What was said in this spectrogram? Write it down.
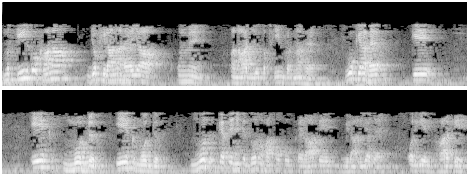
مسکین کو کھانا جو کھلانا ہے یا ان میں اناج جو تقسیم کرنا ہے، وہ کیا ہے کہ ایک مد ایک مد۔ مد کہتے ہیں کہ دونوں ہاتھوں کو پھیلا کے ملا لیا جائے اور یہ بھار کے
